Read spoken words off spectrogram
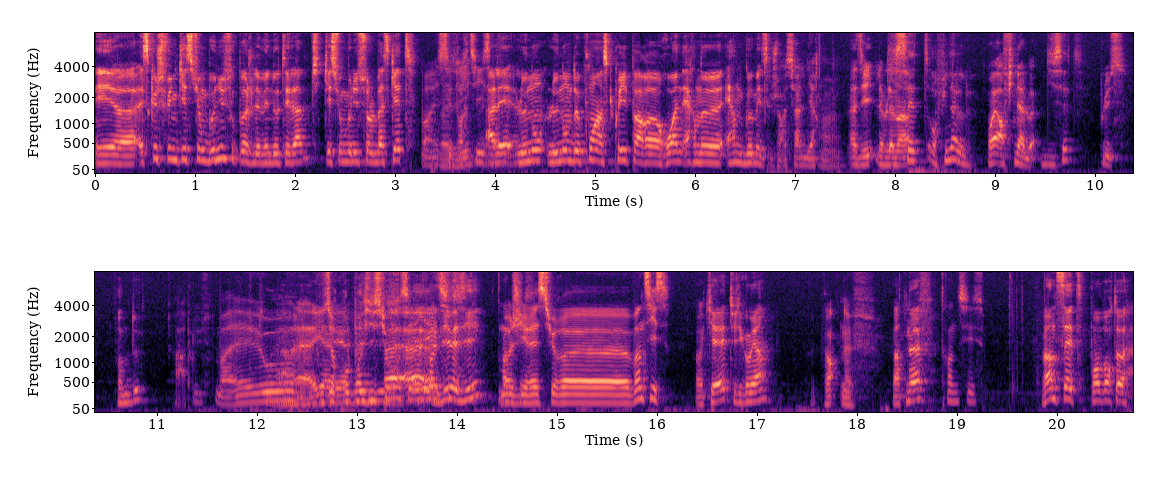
Et euh, est-ce que je fais une question bonus ou pas? Je l'avais noté là, petite question bonus sur le basket Ouais, c'est Vas-y. parti. Allez, le, nom, le nombre de points inscrits par euh, Juan Ern, Ern Gomez, je vais réussir à le dire. Vas-y, lève la main. 17 en finale. Ouais, en finale, ouais. 17 Plus. 22 Ah, plus. Bah, oh, Ah, plusieurs propositions. Ouais, ça y est. Vas-y, vas-y. Moi j'irais sur euh, 26. Ok, tu dis combien? 29. 29 36. 27, point pour toi.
